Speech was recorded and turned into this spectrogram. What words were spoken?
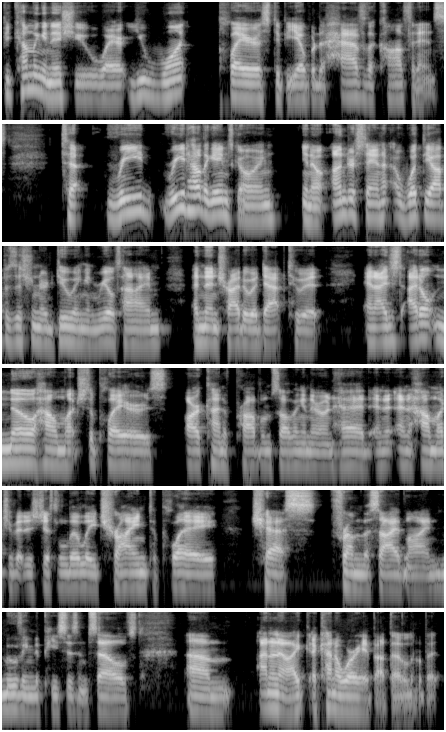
becoming an issue where you want players to be able to have the confidence to read read how the game's going, you know, understand what the opposition are doing in real time, and then try to adapt to it. And I just I don't know how much the players are kind of problem solving in their own head and, and how much of it is just Lilley trying to play chess from the sideline, moving the pieces themselves. Um, I don't know. I, I kind of worry about that a little bit.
